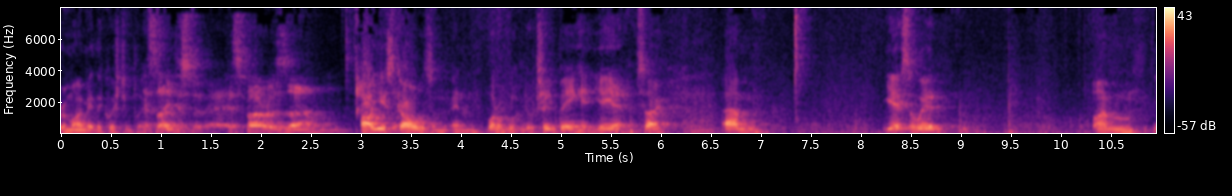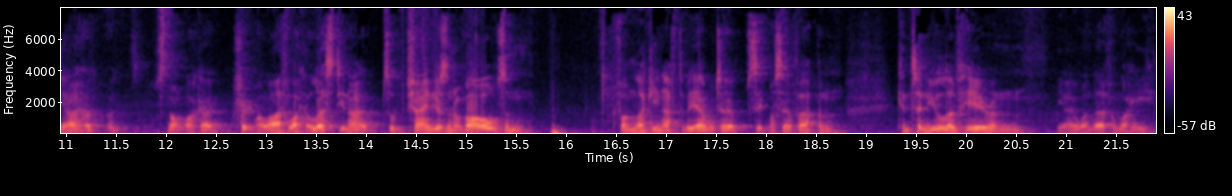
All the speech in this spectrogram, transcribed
Remind me of the question, please. So, just uh, as far as um, oh yes, goals and, and what I'm looking to achieve being here. Yeah, yeah. So, um, yeah. So we're I'm you know it's not like I treat my life like a list. You know, it sort of changes and evolves, and if I'm lucky enough to be able to set myself up and continue to live here, and you know, one day if I'm lucky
